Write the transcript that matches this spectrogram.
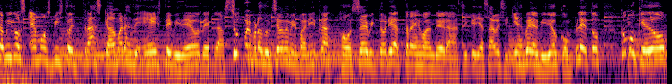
Mis amigos, hemos visto el tras cámaras de este video de la superproducción de mi panita José Victoria Tres Banderas. Así que ya sabes, si quieres ver el video completo, cómo quedó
